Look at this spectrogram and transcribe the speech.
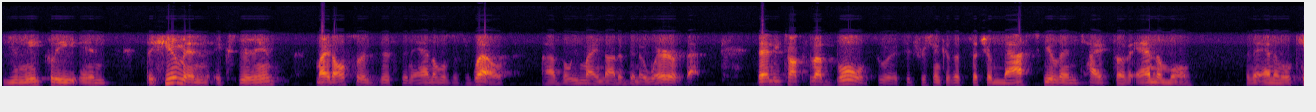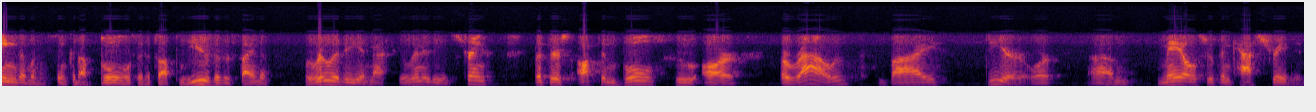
uniquely in the human experience might also exist in animals as well, uh, but we might not have been aware of that. Then he talks about bulls, who it's interesting because it's such a masculine type of animal in the animal kingdom. When you think about bulls, that it's often used as a sign of virility and masculinity and strength. But there's often bulls who are aroused by deer or um, males who've been castrated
